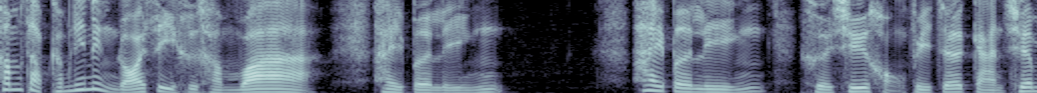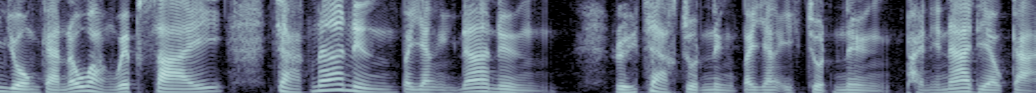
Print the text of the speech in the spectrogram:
คำศัพท์คำที่ 104 คือคำว่า Hyperlink Hyperlink คือชื่อของฟีเจอร์การเชื่อมโยงกันระหว่างเว็บไซต์ จากหน้าหนึ่งไปยังอีกหน้าหนึ่ง หรือจากจุดหนึ่งไปยังอีกจุดหนึ่งภายในหน้าเดียวกัน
